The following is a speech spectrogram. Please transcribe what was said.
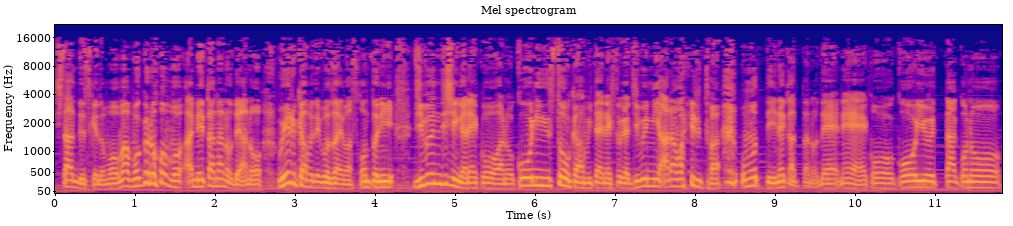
したんですけども、まあ僕の方もネタなので、あの、ウェルカムでございます。本当に自分自身がね、こう、あの、公認ストーカーみたいな人が自分に現れるとは思っていなかったので、ね、こう、こういったこの、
